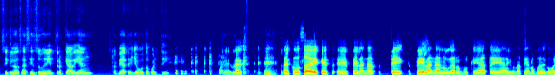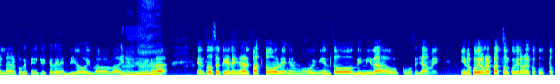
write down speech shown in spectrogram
sin, o sea, sin suministros que habían, olvídate, yo voto por ti. La, la cosa es que eh, pelan, a, pe- pelan al lugar porque es atea y una atea no puede gobernar porque tiene que creer en Dios y bla, bla, bla, y que tiene que. Entonces tienen al pastor en el movimiento Dignidad o como se llame y no cogieron al pastor, cogieron al cojusto.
